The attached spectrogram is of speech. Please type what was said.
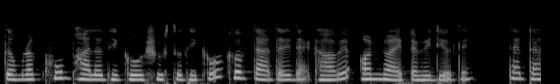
তোমরা খুব ভালো থেকো সুস্থ থেকো। খুব তাড়াতাড়ি দেখা হবে অন্য আরেকটা ভিডিওতে। টাটা!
